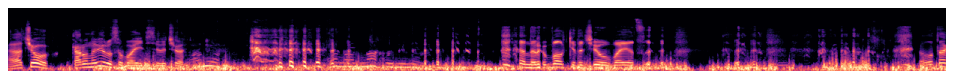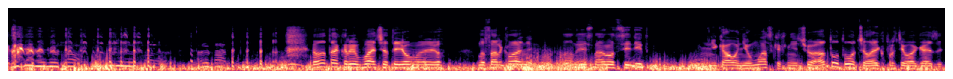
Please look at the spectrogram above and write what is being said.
А чё, коронавируса боитесь или чё? А нет. Он вам нахуй не нужен. А на рыбалке-то чего бояться? Вот так, вот так рыбачат, ё-моё, на Сарклане. Вон весь народ сидит, никого не в масках, ничего. А тут вот человек в противогазе.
